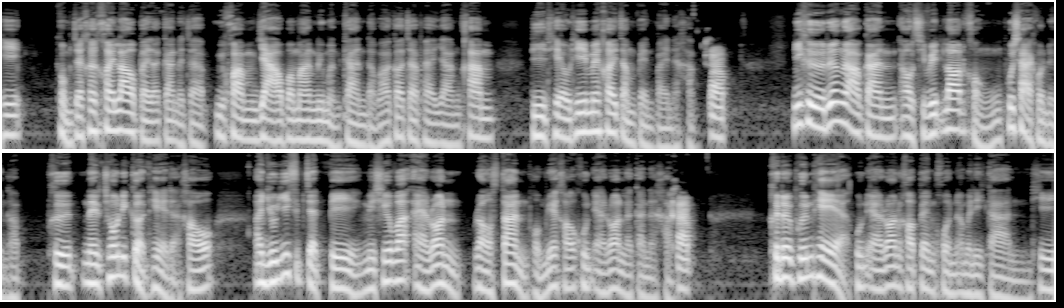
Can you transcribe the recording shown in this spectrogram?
ที่ ผมจะค่อยๆเล่าไปละกันอาจจะมีความยาวประมาณนึงเหมือนกัน แต่ว่าก็จะพยายามข้าม detail ที่ไม่ค่อยจำเป็นไปนะครับครับ นี่คือเรื่องราวการเอาชีวิตรอดของผู้ชายคนหนึ่งครับ คือในช่วงที่เกิดเหตุอะเขาอายุ 27 ปี มีชื่อว่า Aron Ralston ผมเรียกเขาคุณ Aron แล้วกันนะครับครับ คือโดยพื้นเพอะคุณ Aron เขาเป็นคนอเมริกันที่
